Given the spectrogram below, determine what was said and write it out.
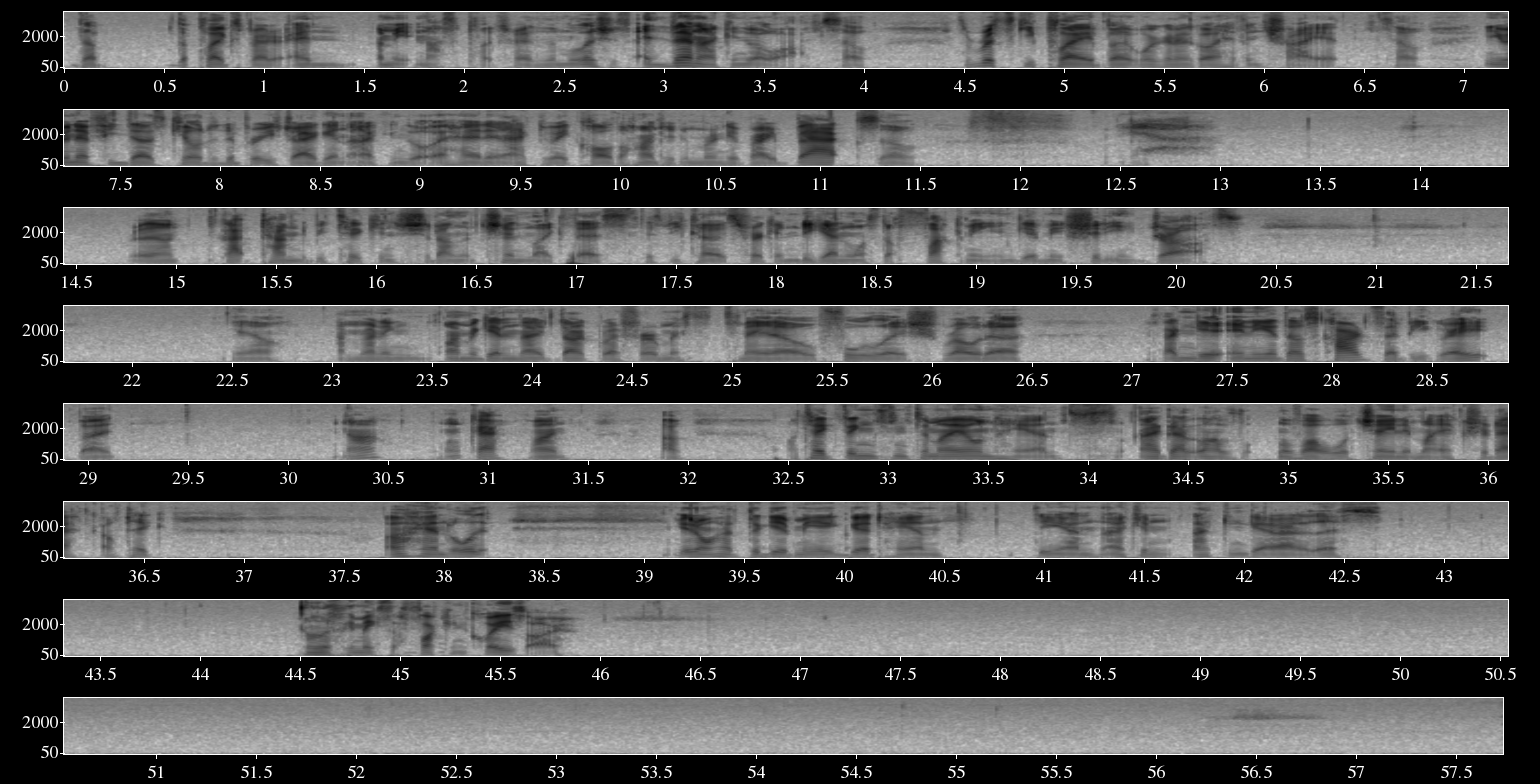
the, the Plague Spreader, and, I mean, not the Plague Spreader, the Malicious, and then I can go off, so, it's a risky play, but we're gonna go ahead and try it, so, even if he does kill the Debris Dragon, I can go ahead and activate Call the Haunted and bring it right back, so, yeah. Really don't got time to be taking shit on the chin like this, just because frickin' DN wants to fuck me and give me shitty draws. You know, I'm running Armageddon Knight, Dark Grepher, Mr. Tomato, Foolish, Rhoda. If I can get any of those cards, that'd be great, but... No? Okay, fine. I'll, I'll take things into my own hands. I got Lavalval Chain in my extra deck. I'll take... I'll handle it. You don't have to give me a good hand, DN. I can, I can get out of this. Unless he makes a fucking Quasar.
